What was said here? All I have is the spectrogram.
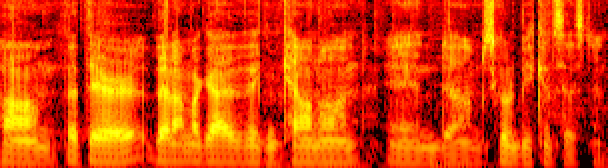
um, that they're that I'm a guy that they can count on and um, it's going to be consistent.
